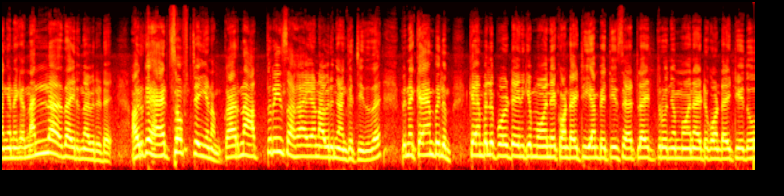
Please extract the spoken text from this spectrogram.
അങ്ങനെയൊക്കെ നല്ല ഇതായിരുന്നു അവരുടെ. അവർക്ക് ഹാറ്റ്സ് ഓഫ് ചെയ്യണം. കാരണം അത്രയും സഹായമാണ് അവർ ഞങ്ങൾക്ക് ചെയ്തത്. പിന്നെ ക്യാമ്പിലും ക്യാമ്പിൽ പോയിട്ട് എനിക്ക് മോനെ കോണ്ടാക്ട് ചെയ്യാൻ പറ്റി. സാറ്റലൈറ്റ് ത്രൂ ഞാൻ മോനായിട്ട് കോണ്ടാക്ട് ചെയ്തു.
